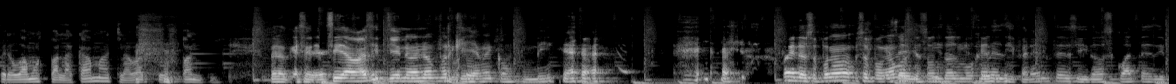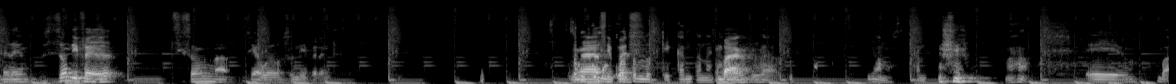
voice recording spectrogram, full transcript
pero vamos para la cama a clavarte un panty. Pero que se decida más si tiene o no, porque ya me confundí. bueno, supongo, supongamos que son dos mujeres diferentes y dos cuates diferentes. Si son diferentes, si son, si a huevos, son diferentes. Son Ah, como sí, pues. cuatro los que cantan aquí. Va. o sea, digamos, cantan. Ajá. Eh, va.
